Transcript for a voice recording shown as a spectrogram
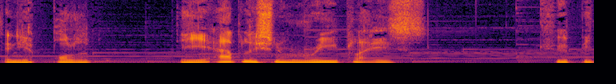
The, the abolition of replays could be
